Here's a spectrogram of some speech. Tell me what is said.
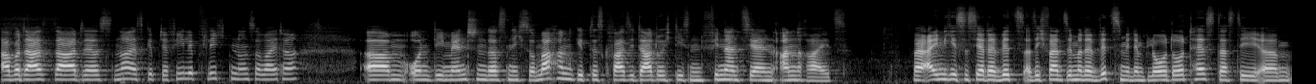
Aber da, da das, ne, es gibt ja viele Pflichten und so weiter ähm, und die Menschen das nicht so machen, gibt es quasi dadurch diesen finanziellen Anreiz. Weil eigentlich ist es ja der Witz, also ich fand es immer der Witz mit dem Blow-Door-Test, dass, ähm,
